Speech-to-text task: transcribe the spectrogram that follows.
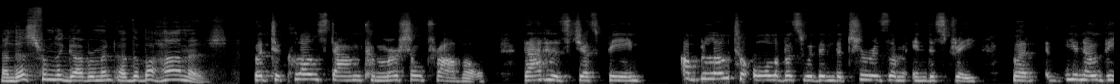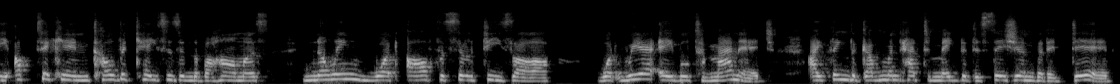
and this from the government of the Bahamas. But to close down commercial travel, that has just been a blow to all of us within the tourism industry. But, you know, the uptick in COVID cases in the Bahamas, knowing what our facilities are, what we're able to manage, I think the government had to make the decision that it did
